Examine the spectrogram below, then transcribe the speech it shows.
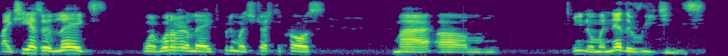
like she has her legs, one one of her legs pretty much stretched across my, um, you know, my nether regions,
